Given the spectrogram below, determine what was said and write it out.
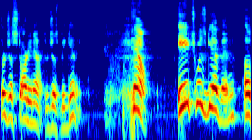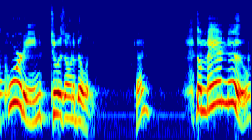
They're just starting out, they're just beginning. Now, each was given according to his own ability. Okay? The man knew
